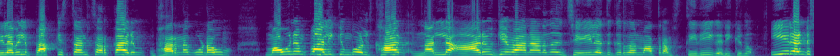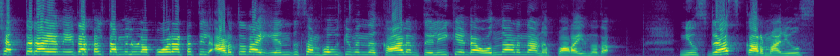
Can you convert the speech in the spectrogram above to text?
നിലവിൽ പാകിസ്ഥാൻ സർക്കാരും ഭരണകൂടവും മൗനം പാലിക്കുമ്പോൾ ഖാൻ നല്ല ആരോഗ്യവാനാണെന്ന് ജയിൽ അധികൃതർ മാത്രം സ്ഥിരീകരിക്കുന്നു. ഈ രണ്ട് ശക്തരായ നേതാക്കൾ തമ്മിലുള്ള പോരാട്ടത്തിൽ അടുത്തതായി എന്ത് സംഭവിക്കുമെന്ന് കാലം തെളിയിക്കേണ്ട ഒന്നാണെന്നാണ് പറയുന്നത്. News desk Karma news.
